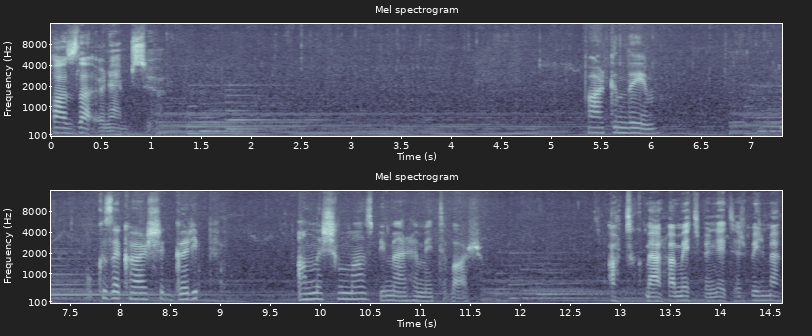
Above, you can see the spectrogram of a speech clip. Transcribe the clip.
fazla önemsiyor. Farkındayım. O kıza karşı garip, anlaşılmaz bir merhameti var. Artık merhamet mi nedir bilmem.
